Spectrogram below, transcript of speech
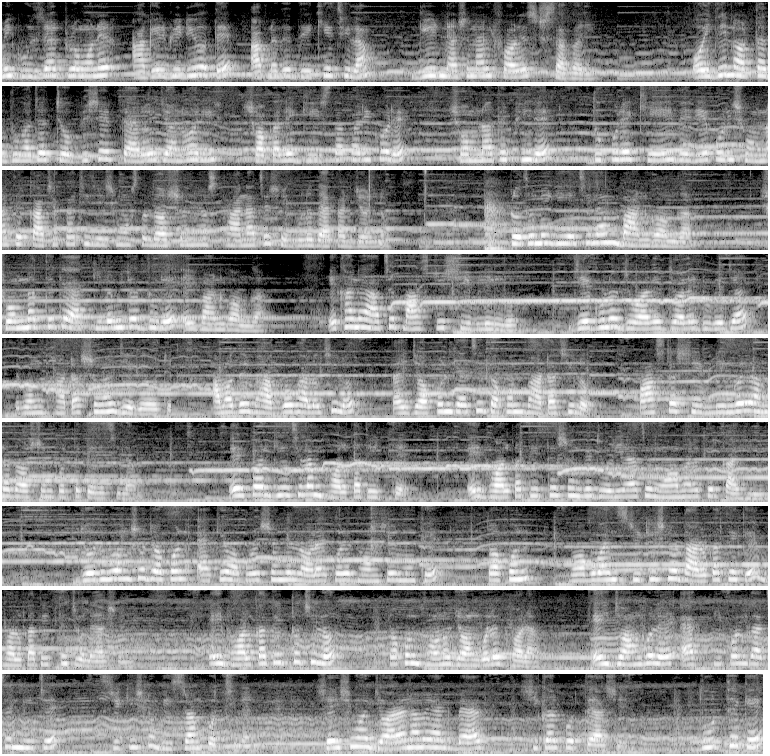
আমি গুজরাট ভ্রমণের আগের ভিডিওতে আপনাদের দেখিয়েছিলাম গির ন্যাশনাল ফরেস্ট সাফারি। ওই দিন অর্থাৎ দু হাজার চব্বিশের তেরোই জানুয়ারির সকালে গির সাফারি করে সোমনাথে ফিরে দুপুরে খেয়েই বেরিয়ে পড়ি সোমনাথের কাছাকাছি যে সমস্ত দর্শনীয় স্থান আছে সেগুলো দেখার জন্য। প্রথমে গিয়েছিলাম বানগঙ্গা সোমনাথ থেকে এক কিলোমিটার দূরে এই বানগঙ্গা এখানে আছে পাঁচটি শিবলিঙ্গ। যেগুলো জোয়ারের জলে ডুবে যায় এবং ভাটার সময় জেগে ওঠে। আমাদের ভাগ্য ভালো ছিল, তাই যখন গেছি তখন ভাটা ছিল। পাঁচটা শিবলিঙ্গই আমরা দর্শন করতে পেরেছিলাম। এরপর গিয়েছিলাম ভলকা তীর্থে। এই ভলকা তীর্থের সঙ্গে জড়িয়ে আছে মহাভারতের কাহিনী। যদুবংশ যখন একে অপরের সঙ্গে লড়াই করে ধ্বংসের মুখে, তখন ভগবান শ্রীকৃষ্ণ দ্বারকা থেকে ভলকা তীর্থে চলে আসেন। এই ভলকা তীর্থ ছিল তখন ঘন জঙ্গলে ভরা। এই জঙ্গলে এক পিপল গাছের নিচে শ্রীকৃষ্ণ বিশ্রাম করছিলেন। সেই সময় জরা নামে এক ব্যাগ শিকার করতে আসে। দূর থেকে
